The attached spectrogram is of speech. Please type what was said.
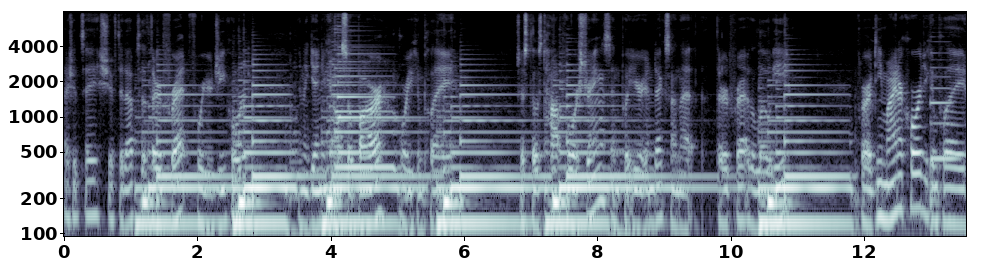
I should say, shift it up to the third fret for your G chord. And again, you can also bar, or you can play just those top four strings and put your index on that third fret of the low E. For our D minor chord, you can play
